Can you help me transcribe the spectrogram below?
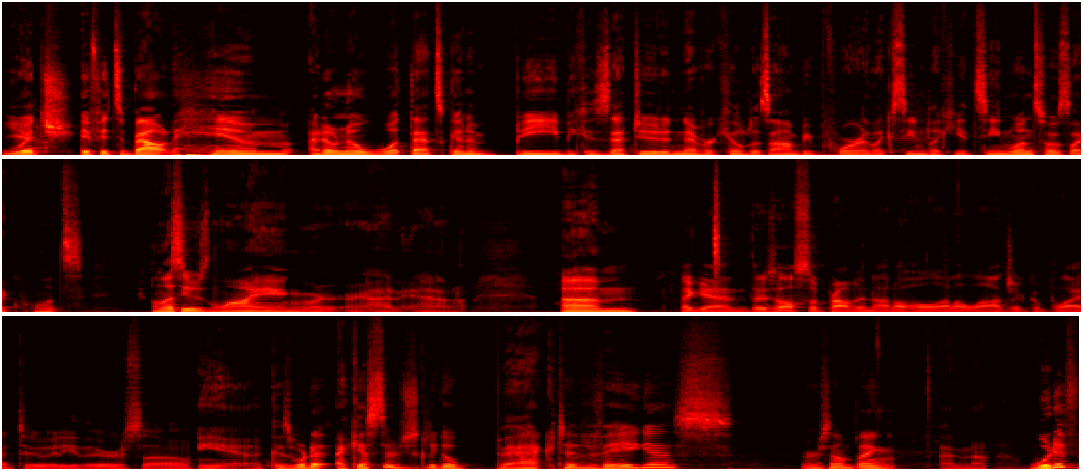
Which, if it's about him, I don't know what that's gonna be because that dude had never killed a zombie before. It like seemed like he had seen one, so I was like, "What's?" Unless he was lying, or, or I, I don't know. Um, Again, there's also probably not a whole lot of logic applied to it either. So yeah, because what? I guess they're just gonna go back to Vegas or something. I don't know. What if?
